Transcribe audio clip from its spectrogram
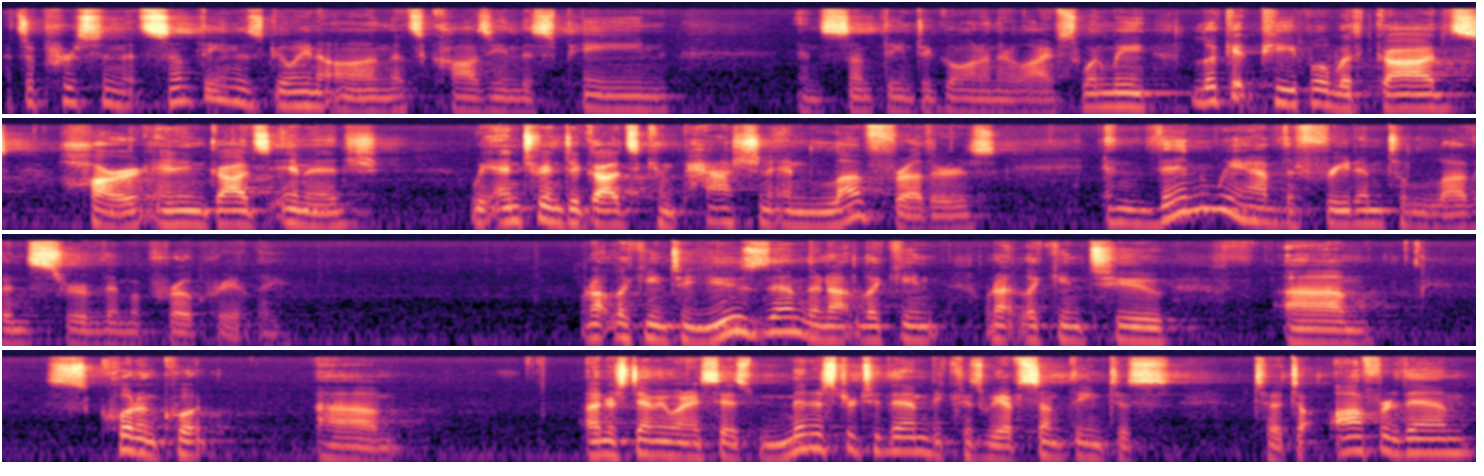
That's a person that something is going on that's causing this pain and something to go on in their lives. When we look at people with God's heart and in God's image, we enter into God's compassion and love for others, and then we have the freedom to love and serve them appropriately. We're not looking to use them, they're not looking, we're not looking to um, quote unquote um, understand me when I say this, minister to them because we have something to, to, to offer them.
